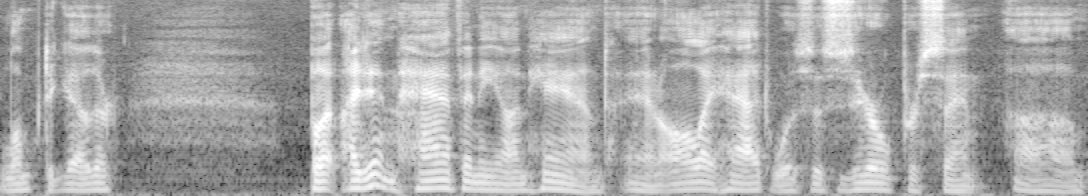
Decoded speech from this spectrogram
lumped together. But I didn't have any on hand, and all I had was this 0%. Um,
